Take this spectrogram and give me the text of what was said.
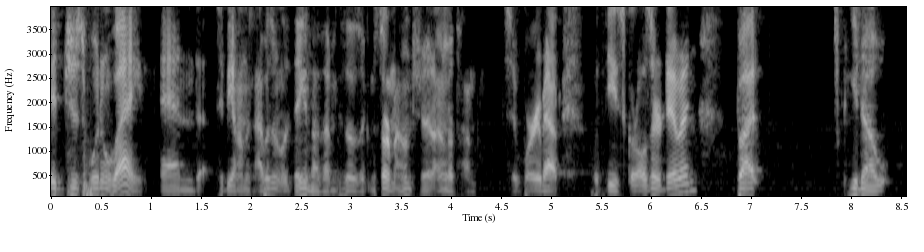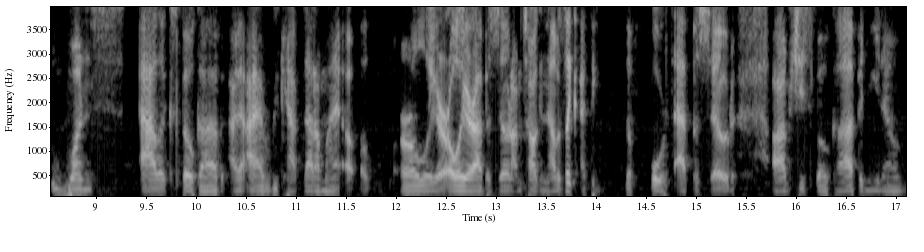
it just went away. And to be honest, I wasn't really thinking about them because I was like, I'm starting my own shit. I don't have time to worry about what these girls are doing. But you know, once Alex spoke up, I, I recapped that on my uh, earlier earlier episode. I'm talking. That was like I think the fourth episode. Um, she spoke up, and you know,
